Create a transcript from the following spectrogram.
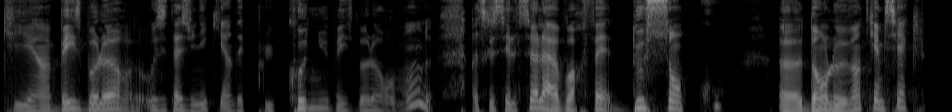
qui est un baseballeur aux États-Unis, qui est un des plus connus baseballeurs au monde, parce que c'est le seul à avoir fait 200 coups euh, dans le 20e siècle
